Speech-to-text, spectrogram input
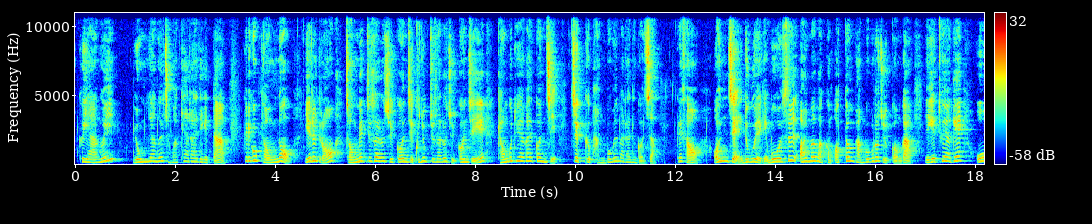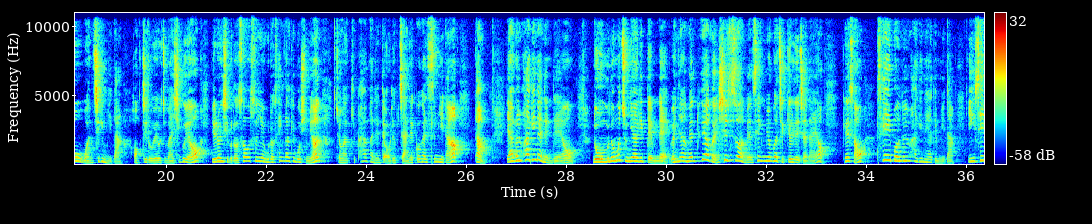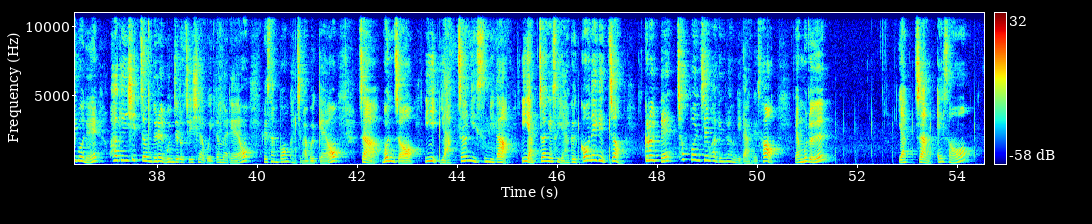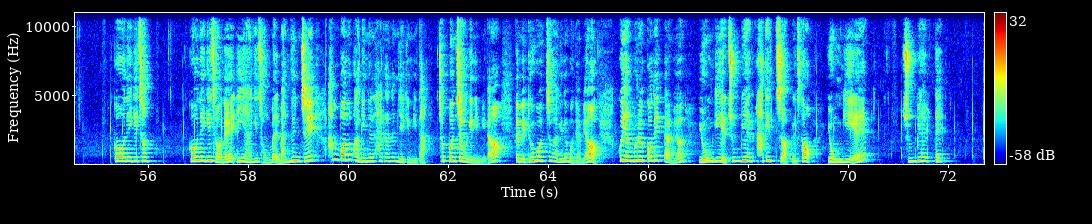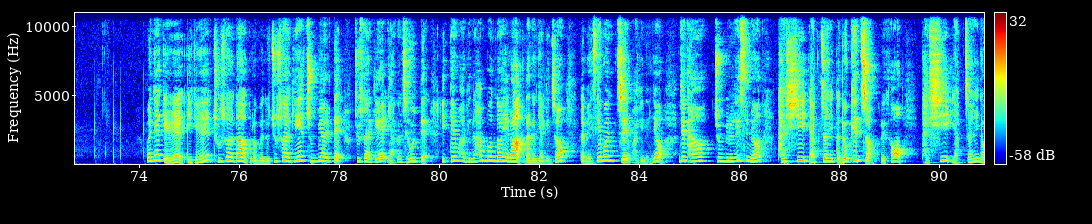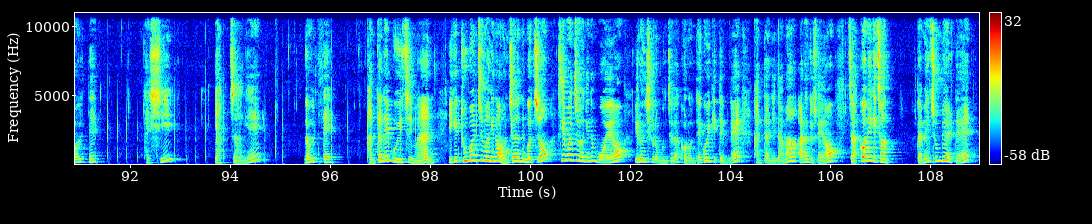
그 양의 용량을 정확히 알아야 되겠다. 그리고 경로 예를 들어 정맥 주사로 줄 건지 근육 주사로 줄 건지 경구 투약할 건지 즉 그 방법을 말하는 거죠. 그래서 언제 누구에게 무엇을 얼마만큼 어떤 방법으로 줄 건가 이게 투약의 5원칙입니다. 억지로 외우지 마시고요. 이런 식으로 서술형으로 생각해 보시면 정확히 파악하는데 어렵지 않을 것 같습니다. 다음 약을 확인하는데요. 너무너무 중요하기 때문에 왜냐하면 투약은 실수하면 생명과 직결되잖아요. 그래서 세 번을 확인해야 됩니다. 이 세 번의 확인 시점들을 문제로 제시하고 있단 말이에요. 그래서 한번 같이 봐볼게요. 자, 먼저 이 약장이 있습니다. 이 약장에서 약을 꺼내겠죠? 그럴 때 첫 번째 확인을 합니다. 그래서 약물을 약장에서 꺼내기 전, 꺼내기 전에 이 약이 정말 맞는지 한번 확인을 하라는 얘기입니다. 첫 번째 확인입니다. 그 다음에 두 번째 확인은 뭐냐면 그 약물을 꺼냈다면 용기에 준비하겠죠. 그래서 용기에 준비할 때 만약에 이게 주사다 그러면 주사기에 준비할 때 주사기에 약을 재울 때 이때 확인을 한 번 더 해라 라는 이야기죠 그 다음에 세 번째 확인은요 이제 다 준비를 했으면 다시 약장에다 넣겠죠 그래서 다시 약장에 넣을 때 다시 약장에 넣을 때 간단해 보이지만 이게 두 번째 확인은 언제 하는 거죠? 세 번째 확인은 뭐예요? 이런 식으로 문제가 거론되고 있기 때문에 간단히나마 알아두세요. 자, 꺼내기 전, 그 다음에 준비할 때,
